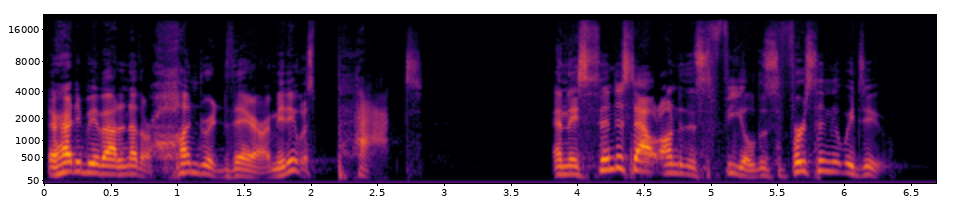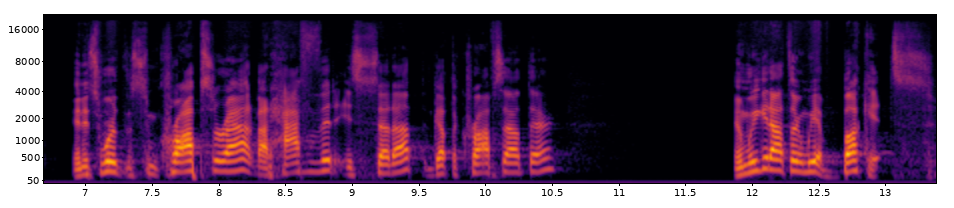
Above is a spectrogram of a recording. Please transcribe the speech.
there had to be about another 100 there. I mean, it was packed. And they send us out onto this field. It's the first thing that we do. And it's where some crops are at. About half of it is set up. Got the crops out there. And we get out there and we have buckets.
